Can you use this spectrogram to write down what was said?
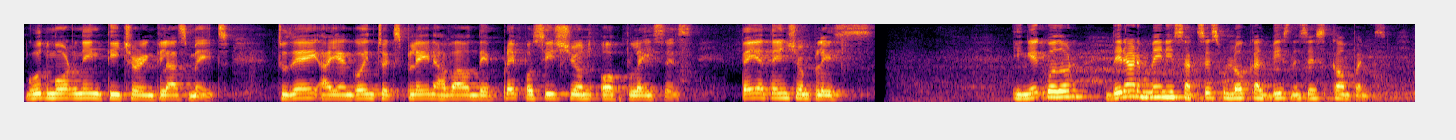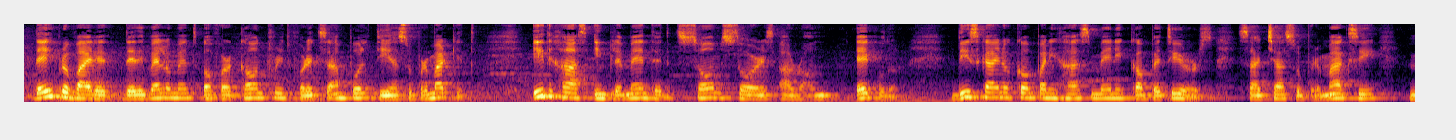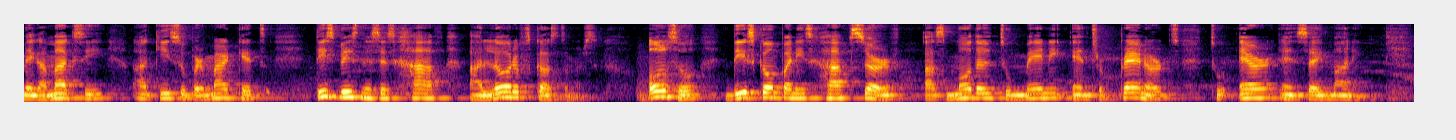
Good morning, teacher and classmates. Today I am going to explain about the preposition of places. Pay attention, please. In Ecuador, there are many successful local businesses companies. They provided the development of our country, for example, Tia Supermarket. It has implemented some stores around Ecuador. This kind of company has many competitors, such as Supermaxi, Megamaxi, Aki Supermarket. These businesses have a lot of customers. Also, these companies have served as model to many entrepreneurs to earn and save money.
